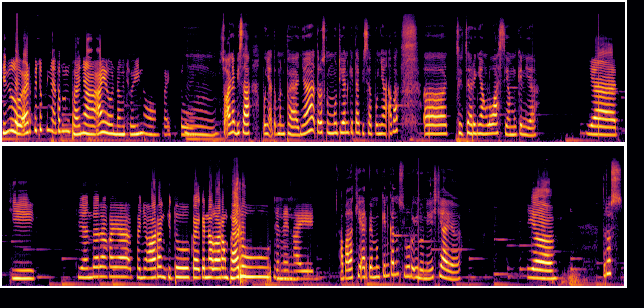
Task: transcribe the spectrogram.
gini loh, RP tuh punya temen banyak. Ayo undang join dong kayak gitu. Hmm, soalnya bisa punya teman banyak, terus kemudian kita bisa punya apa eh jejaring yang luas ya mungkin ya. Ya di di antara kayak banyak orang gitu, kayak kenal orang baru dan Hmm. lain-lain. Apalagi RP mungkin kan seluruh Indonesia ya. Iya. Terus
